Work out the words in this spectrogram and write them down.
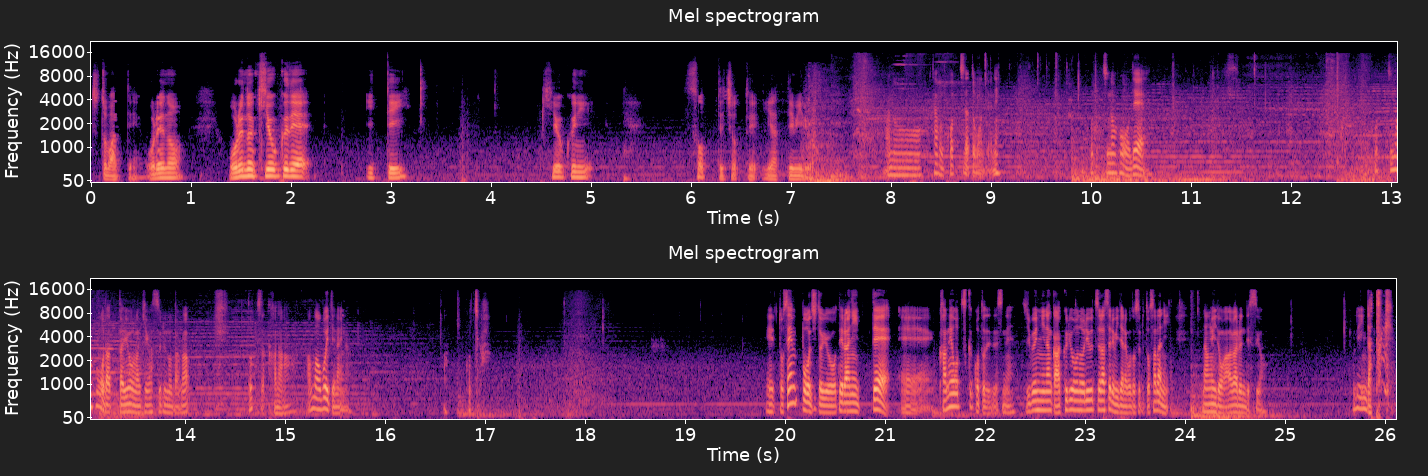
ちょっと待って。俺の、俺の記憶で言っていい？記憶に沿ってちょっとやってみるわ。あのー、多分こっちだと思うんだよね。こっちの方で、こっちの方だったような気がするのだが、どっちだったかな？あんま覚えてないな。あ、こっちか。えっ、と、千宝寺というお寺に行って、えー、鐘をつくことでですね、自分になんか悪霊を乗り移らせるみたいなことすると、さらに難易度が上がるんですよ。それいいんだっけ？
